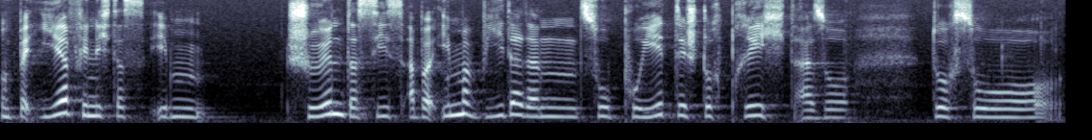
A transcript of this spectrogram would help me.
und bei ihr finde ich das eben schön, dass sie es aber immer wieder dann so poetisch durchbricht, also durch so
